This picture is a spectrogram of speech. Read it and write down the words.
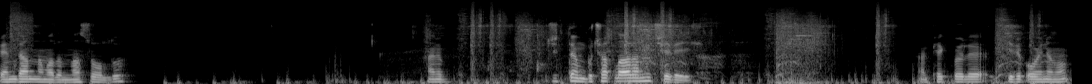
Ben de anlamadım nasıl oldu. Hani cidden bıçakla aram hiç şey değil. Hani pek böyle girip oynamam.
